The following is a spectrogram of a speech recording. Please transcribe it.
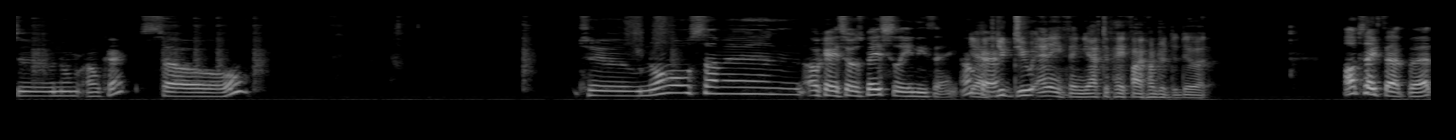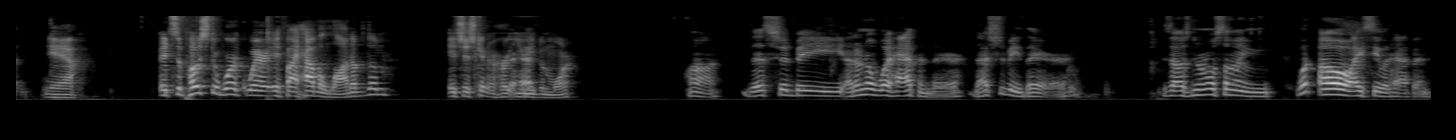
To normal. Okay. So. To normal summon. Okay, so it's basically anything. Okay. Yeah, if you do anything, you have to pay 500 to do it. I'll take that bet. Yeah. It's supposed to work where if I have a lot of them, it's just going to hurt you even more. Huh. This should be. I don't know what happened there. That should be there. Because I was normal summoning. What? Oh, I see what happened.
